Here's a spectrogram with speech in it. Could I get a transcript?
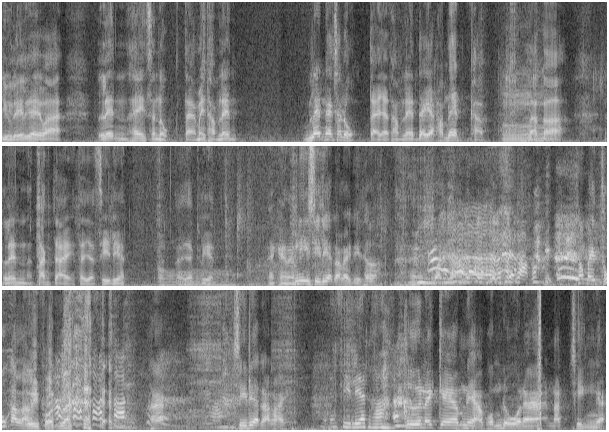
อยู่เรื่อย ๆ ว่า เล่นให้สนุกแต่ไม่ทำเล่น เล่นให้สนุก แต่อย่าทำเล่นแต่อย่าทำเล่นครับอืมแล้วก็เล่นตั้งใจแต่อย่าซีเรียสแต่อย่าเครียด แค่แค่นั้นนี่ซีเรียสอะไรนี่เธอ วันยาทำไมทุกข์อะไรลุยฝนว่าฮะซีเรียสอะไร ไม่ได้ซีเรียสค่ะ คือในเกมเนี่ยผมดูนะ นัดชิงเนี่ย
